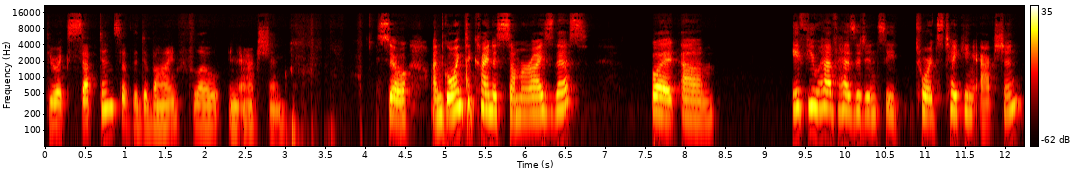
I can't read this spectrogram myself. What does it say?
through acceptance of the divine flow in action. So I'm going to kind of summarize this, but um, if you have hesitancy towards taking action,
